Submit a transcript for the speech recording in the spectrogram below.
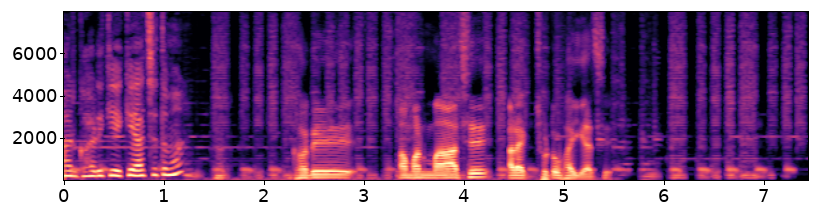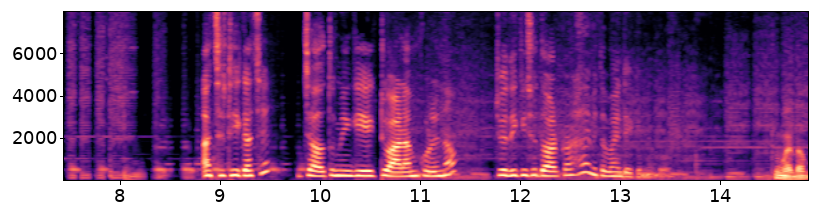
আর ঘরে কে কে আছে তোমার? ঘরে আমার মা আছে আর এক ছোট ভাই আছে। আচ্ছা ঠিক আছে। যাও তুমি গিয়ে একটু আরাম করে নাও। যদি কিছু দরকার হয় আমি তোমায় ডেকে নেব। ম্যাডাম।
